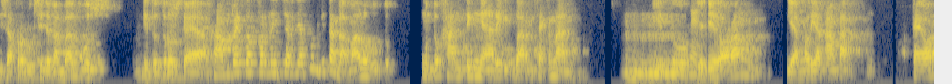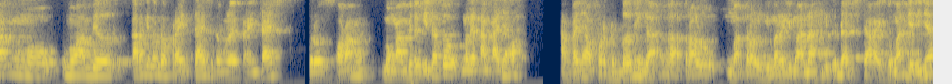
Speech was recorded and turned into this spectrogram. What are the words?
bisa produksi dengan bagus gitu terus kayak sampai ke furniture-nya pun kita nggak malu untuk untuk hunting nyari barang secondan Mhm. gitu. Oke. Jadi orang yang ngelihat angka kayak orang mau mau ambil sekarang kita udah franchise, sudah mulai franchise, terus orang mau ngambil kita tuh ngelihat angkanya, oh angkanya affordable nih, nggak nggak terlalu nggak terlalu gimana gimana gitu. Dan secara hitungan jadinya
